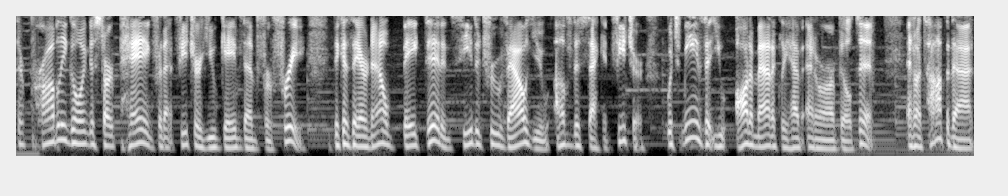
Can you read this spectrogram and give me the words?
they're probably going to start paying for that feature you gave them for free because they are now baked in and see the true value of the second feature, which means that you automatically have have NRR built in. And on top of that,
